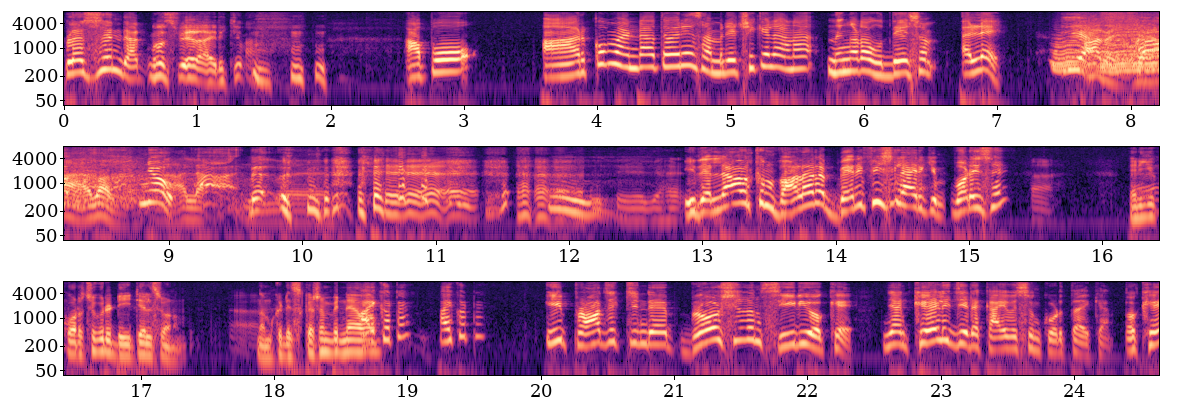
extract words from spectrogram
pleasant atmosphere ആയിരിക്കും. അപ്പോ ആർക്കും വേണ്ടാത്തവരെ സംരക്ഷിക്കലാണ് നിങ്ങളുടെ ഉദ്ദേശം അല്ലേ? അതാ. No. ഇതെല്ലാവർക്കും വളരെ ബെനിഫിഷ്യൽ ആയിരിക്കും. What is it? എനിക്ക് കുറച്ചുകൂടി ഡീറ്റെയിൽസ് വേണം. നമുക്ക് ഡിസ്കഷൻ പിന്നെ ആവാം. ആയിക്കോട്ടെ ആയിക്കോട്ടെ. ഈ പ്രോജക്റ്റിന്റെ ബ്രോഷറും സീഡിയും ഒക്കെ ഞാൻ കേളിജിയുടെ കൈവശം കൊടുത്തയക്കാം. ഓക്കെ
